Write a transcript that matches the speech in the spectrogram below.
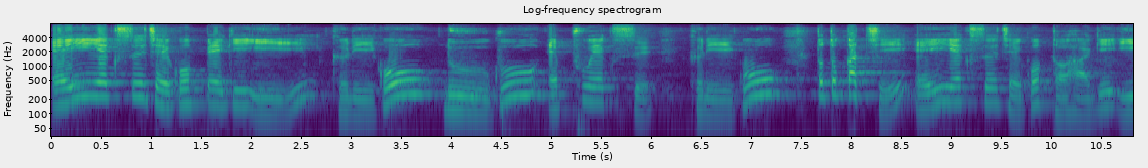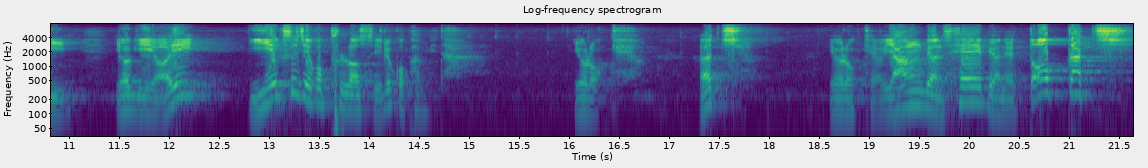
ax제곱 빼기 2 그리고 누구 fx 그리고 또 똑같이 ax제곱 더하기 2 여기의 2x제곱 플러스 1을 곱합니다. 요렇게요. 그렇죠. 요렇게요. 양변, 세변에 똑같이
